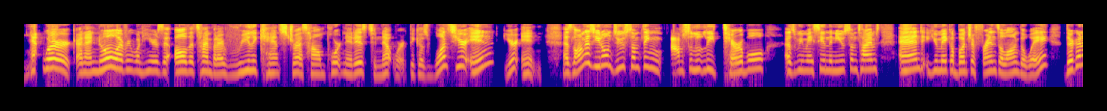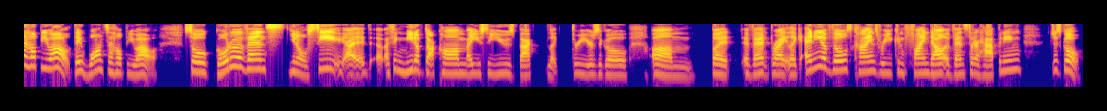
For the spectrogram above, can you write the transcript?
network. And I know everyone hears it all the time, but I really can't stress how important it is to network because once you're in, you're in. As long as you don't do something absolutely terrible, as we may see in the news sometimes, and you make a bunch of friends along the way, they're going to help you out. They want to help you out. So go to events, you know, see, I, I think meetup.com I used to use back like three years ago. Um, but Eventbrite, like any of those kinds where you can find out events that are happening, just go.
